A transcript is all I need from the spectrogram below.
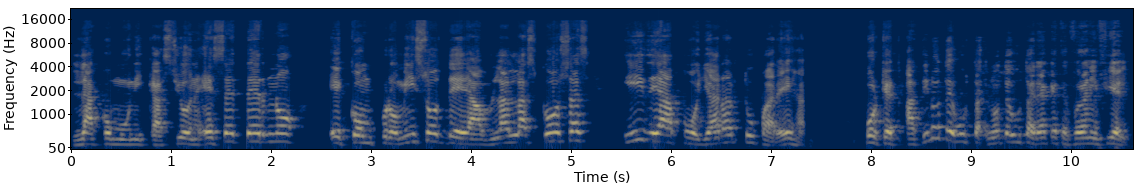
la comunicación, ese eterno eh, compromiso de hablar las cosas y de apoyar a tu pareja. Porque a ti no te gusta, no te gustaría que te fueran infiel,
